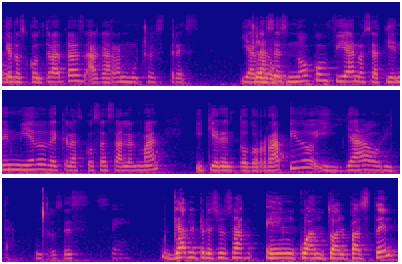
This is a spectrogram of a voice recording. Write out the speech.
que nos contratas agarran mucho estrés y a veces no confían, o sea, tienen miedo de que las cosas salgan mal y quieren todo rápido y ya ahorita. Entonces, sí. Gaby Preciosa, en cuanto al pastel,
